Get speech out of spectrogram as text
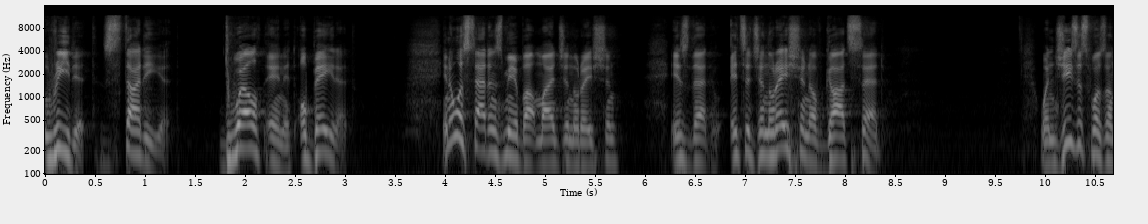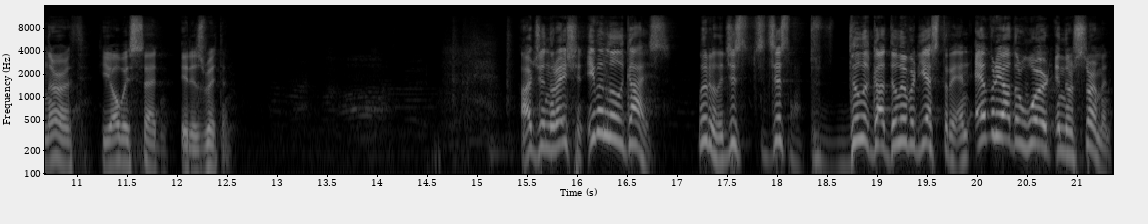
Read it, study it, dwelt in it, obeyed it. You know what saddens me about my generation? Is that it's a generation of God said. When Jesus was on earth, He always said, it is written. Our generation, even little guys, literally just, just got delivered yesterday and every other word in their sermon,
